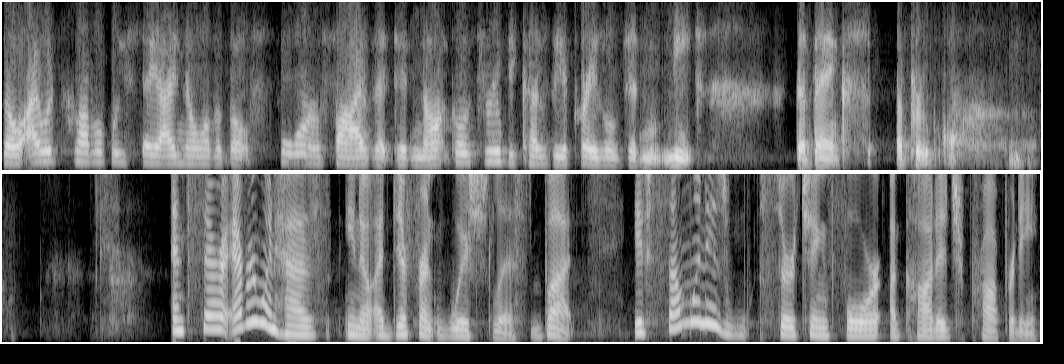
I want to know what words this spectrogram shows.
So I would probably say I know of about four or five that did not go through because the appraisals didn't meet the bank's approval. And Saara, everyone has, you know, a different wish list, but if someone is searching for a cottage property,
